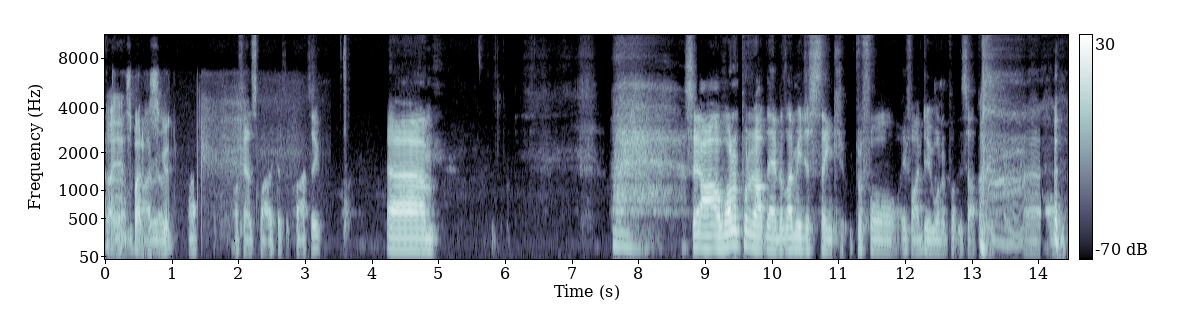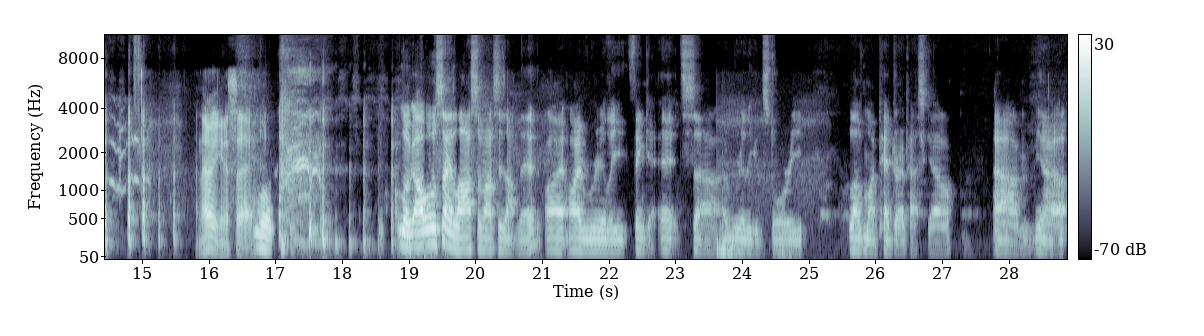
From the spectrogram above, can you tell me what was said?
Oh, yeah, Um, Spartacus I is really- good. I found Spartacus a classic. Um, so I, I want to put it up there, but let me just think before if I do want to put this up. um, I know what you're gonna say. look, look, I will say Last of Us is up there. I, I really think it's uh, a really good story. Love my Pedro Pascal. Um, you know, uh,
